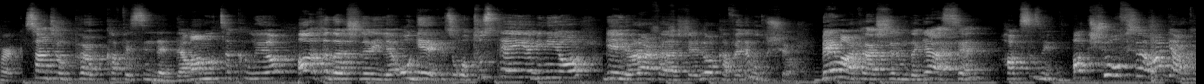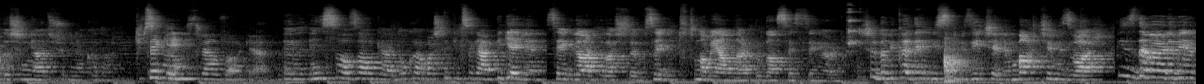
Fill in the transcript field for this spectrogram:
Park. Central Perk kafesinde devamlı takılıyor. Arkadaşlarıyla o gerekirse 30 T'ye biniyor. Geliyor arkadaşlarıyla o kafede buluşuyor. Benim arkadaşlarım da gelsin. Haksız mıyım? Bak şu ofise hangi arkadaşım geldi şu güne kadar? Kimse Tek. Enis Razal geldi. Evet Enis Azal geldi. O kadar başka kimse geldi. Bir gelin sevgili arkadaşlarım, sevgili tutunamayanlar buradan sesleniyorum. Şurada bir kadeh viskimizi içelim. Bahçemiz var. Biz de böyle bir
